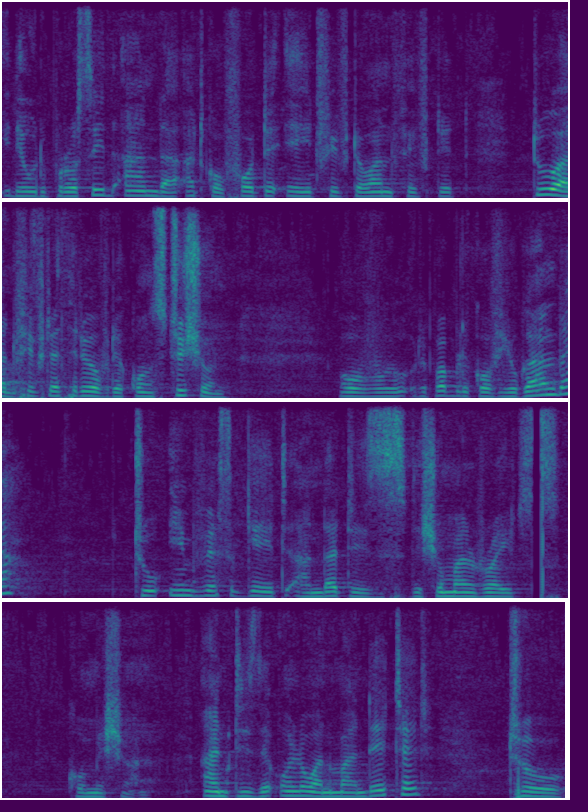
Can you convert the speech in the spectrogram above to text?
they would proceed under Article 48, 51, 52, and 53 of the Constitution of Republic of Uganda to investigate, and that is the Human Rights Commission, and is the only one mandated to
